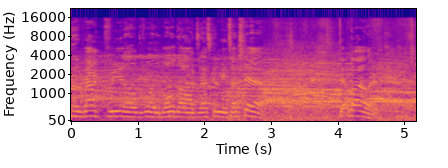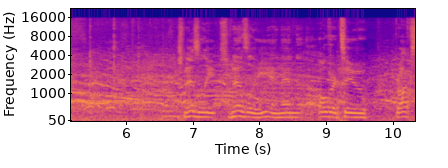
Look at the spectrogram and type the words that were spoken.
the backfield for the Bulldogs. That's going to be a touchdown. Detweiler. Schmesley, Schmesley, and then uh, over to Brox,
